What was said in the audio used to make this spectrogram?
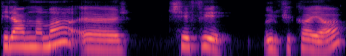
Planlama e, Şefi Ülkü Kaya,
